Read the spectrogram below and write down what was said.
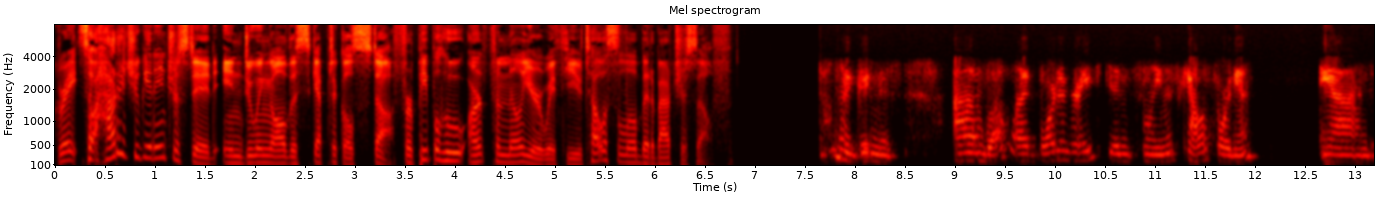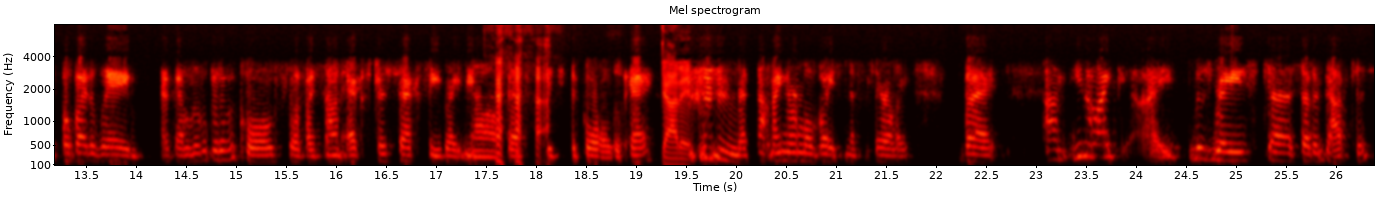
Great. So, how did you get interested in doing all this skeptical stuff? For people who aren't familiar with you, tell us a little bit about yourself. Oh, my goodness. Um, well, I'm born and raised in Salinas, California. And oh, by the way, I've got a little bit of a cold, so if I sound extra sexy right now, that's it's the cold. Okay, got it. that's not my normal voice necessarily, but um, you know, I I was raised uh, Southern Baptist,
